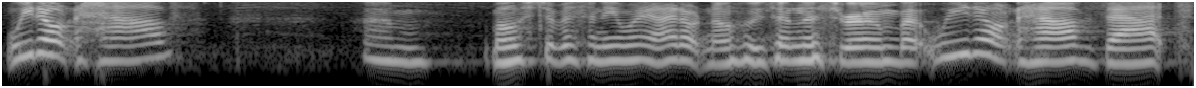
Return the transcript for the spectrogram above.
We don't have um, most of us anyway. I don't know who's in this room, but we don't have that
